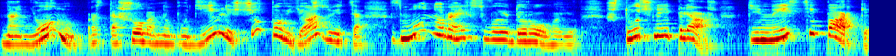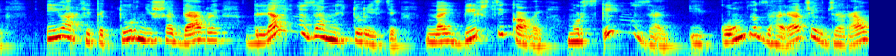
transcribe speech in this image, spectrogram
На ньому розташовано будівлі, що пов'язуються з монорельсовою дорогою, штучний пляж, тінисті парки і архітектурні шедеври для іноземних туристів. Найбільш цікавий морський музей і комплекс гарячих джерел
